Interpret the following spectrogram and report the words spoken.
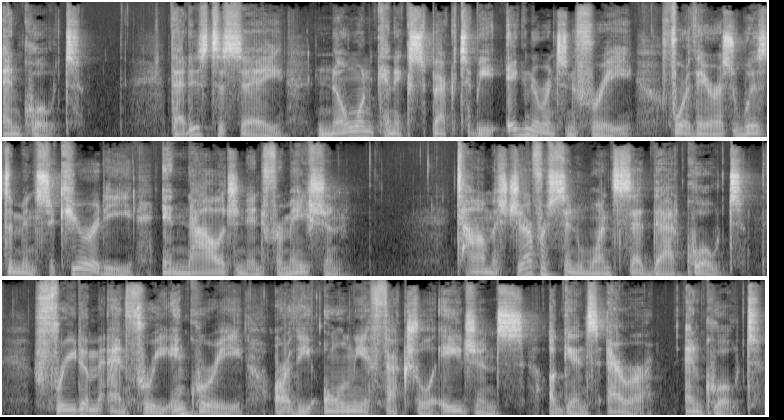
End quote. That is to say, no one can expect to be ignorant and free, for there is wisdom and security in knowledge and information. Thomas Jefferson once said that, quote, freedom and free inquiry are the only effectual agents against error, end quote.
